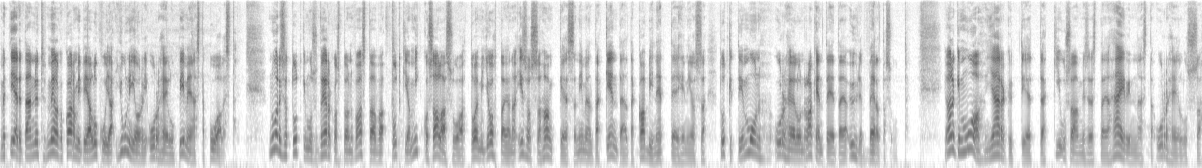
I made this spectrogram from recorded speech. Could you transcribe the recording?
me tiedetään nyt melko karmipia lukuja junioriurheilun pimeästä puolesta. Nuorisotutkimusverkoston vastaava tutkija Mikko Salasuo toimi johtajana isossa hankkeessa nimeltä Kentältä kabinetteihin, jossa tutkittiin muun urheilun rakenteita ja yhdenvertaisuutta. Ja ainakin mua järkytti, että kiusaamisesta ja häirinnästä urheilussa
